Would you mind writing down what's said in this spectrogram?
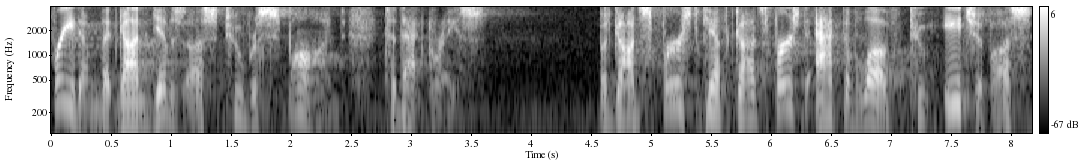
freedom that God gives us to respond to that grace. But God's first gift, God's first act of love to each of us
